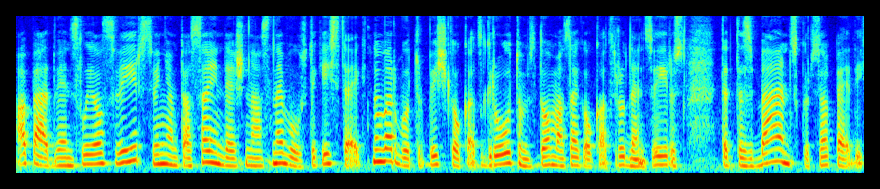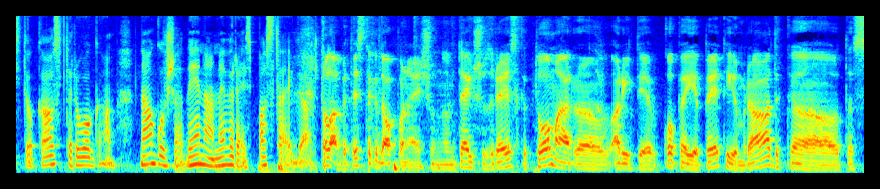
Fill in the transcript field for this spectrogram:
apēd viens liels vīrs, viņam tā saindēšanās nebūs tik izteikta. Nu, varbūt tur bija kaut kāds grūtums, domās, vai kaut kāds rudens vīrus, tad tas bērns, kurš apēdīs to kastu rogām, nākošā dienā nevarēs pastaigāt. Nu, labi, bet es tagad oponēšu un, teikšu uzreiz, ka tomēr uh, arī tie kopējie pētījumi rāda, ka tas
